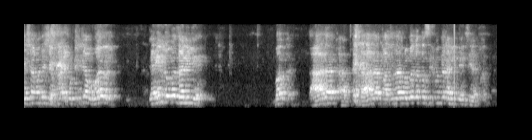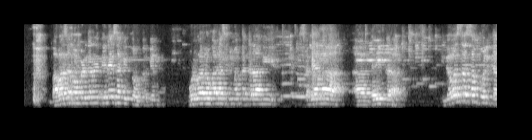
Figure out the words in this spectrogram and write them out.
देशामध्ये शंभर कोटीच्या वर गरीब लोक झालेली आहेत. मग दहा हजार दहा हजार पाच हजार लोक आता श्रीमंत राहिले त्यांची बाबासाहेब आंबेडकरांनी ते नाही सांगितलं होतं की मुठभर लोकांना श्रीमंत करा आणि सगळ्यांना गरीब करा. व्यवस्था संपवली त्या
